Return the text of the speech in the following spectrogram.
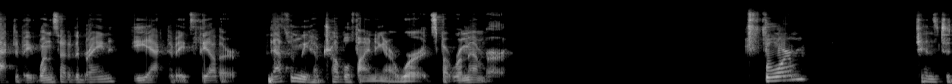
activate one side of the brain, deactivates the other. That's when we have trouble finding our words. But remember, form tends to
